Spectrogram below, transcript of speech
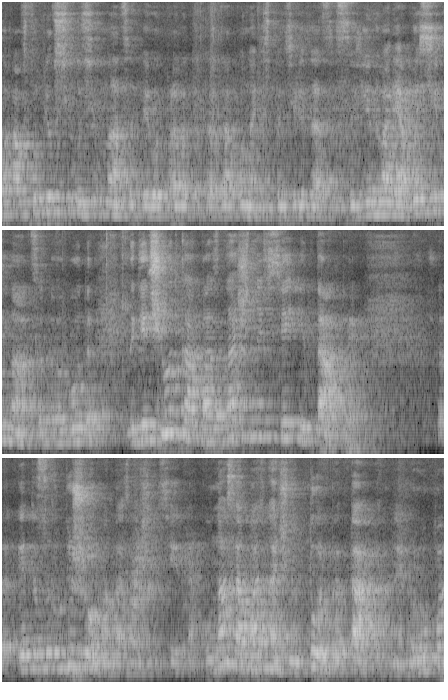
а вступил в силу 17 вот закон о диспансеризации с января 2018 года, где четко обозначены все этапы. Э, это за рубежом обозначены все этапы. У нас обозначена только таргетная группа,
